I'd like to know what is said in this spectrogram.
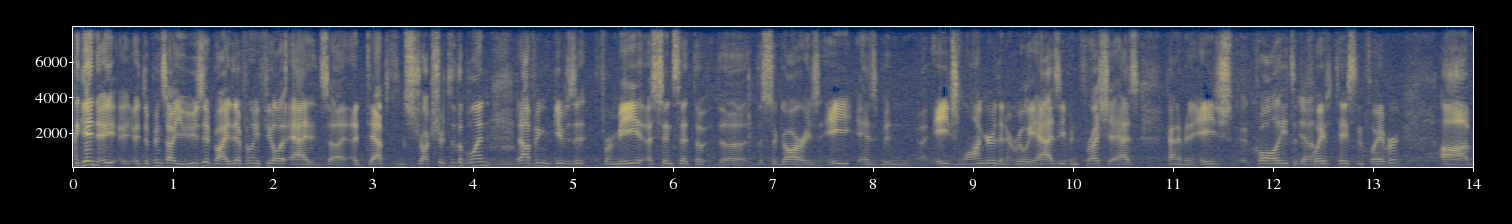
Again, it, it depends how you use it, but I definitely feel it adds uh, a depth and structure to the blend. It often gives it, for me, a sense that the, the, the cigar is a, has been aged longer than it really has. Even fresh, it has kind of an aged quality to the Yeah. fla- taste and flavor. Um,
